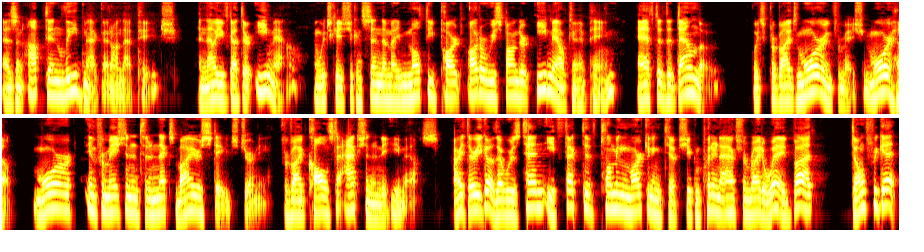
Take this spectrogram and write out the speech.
as an opt-in lead magnet on that page. And now you've got their email, in which case you can send them a multi-part autoresponder email campaign after the download, which provides more information, more help, more information into the next buyer's stage journey. Provide calls to action in the emails. All right, there you go. There was 10 effective plumbing marketing tips you can put into action right away, but don't forget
